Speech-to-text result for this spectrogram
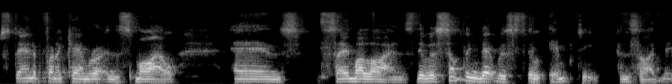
stand in front of camera and smile and say my lines, there was something that was still empty inside me.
